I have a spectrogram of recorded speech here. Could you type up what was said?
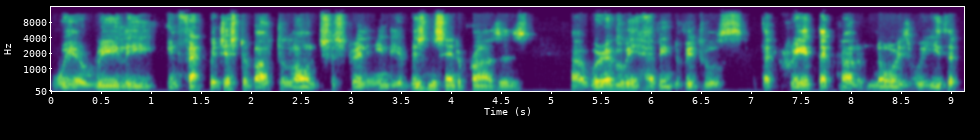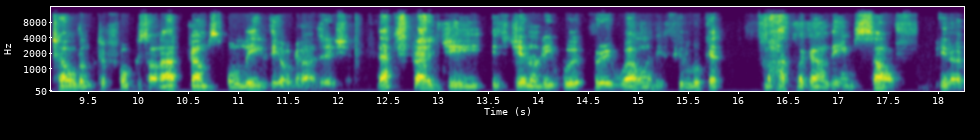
We're really, in fact, we're just about to launch Australian India business enterprises. Uh, wherever we have individuals that create that kind of noise, we either tell them to focus on outcomes or leave the organization. That strategy is generally worked very well. And if you look at Mahatma Gandhi himself, you know,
